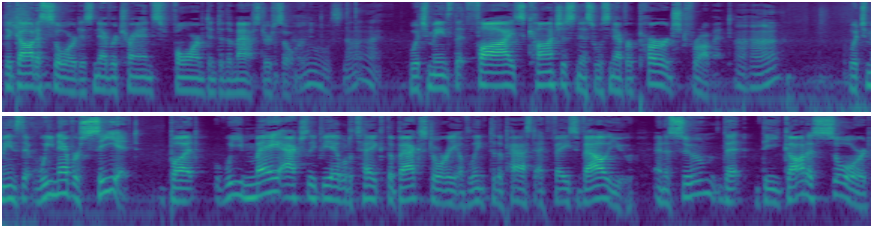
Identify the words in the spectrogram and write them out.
The Goddess Sword is never transformed into the Master Sword, Oh, it's not. which means that Fi's consciousness was never purged from it Uh huh. which means that we never see it, but we may actually be able to take the backstory of Link to the Past at face value and assume that the Goddess Sword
